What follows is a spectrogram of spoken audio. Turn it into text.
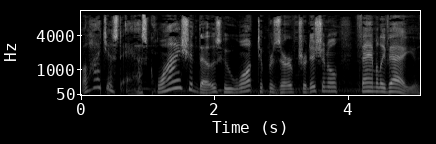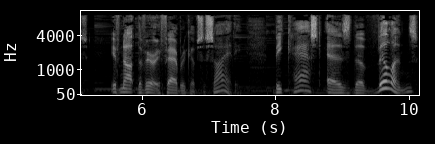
Well, I just ask, why should those who want to preserve traditional family values, if not the very fabric of society, be cast as the villains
